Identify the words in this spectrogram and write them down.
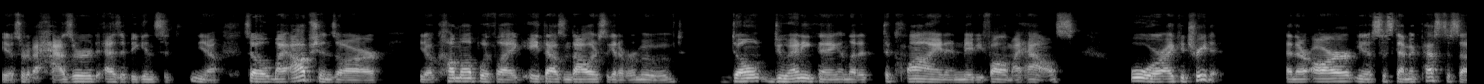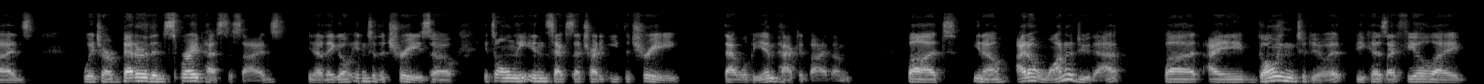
you know sort of a hazard as it begins to you know. So my options are you know come up with like $8000 to get it removed don't do anything and let it decline and maybe fall on my house or i could treat it. And there are you know systemic pesticides which are better than spray pesticides. You know they go into the tree so it's only insects that try to eat the tree that will be impacted by them. But, you know, I don't want to do that, but I'm going to do it because I feel like,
